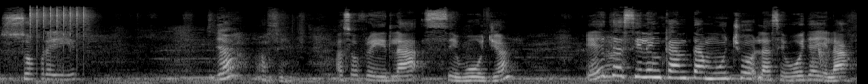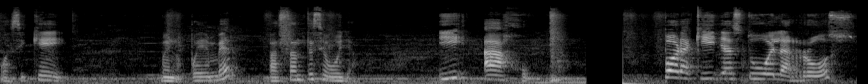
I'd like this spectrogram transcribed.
sofreír, ya, así, a sofreír la cebolla. Ella sí le encanta mucho la cebolla y el ajo, así que, bueno, pueden ver, bastante cebolla. Y ajo. Por aquí ya estuvo el arroz.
